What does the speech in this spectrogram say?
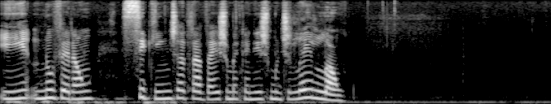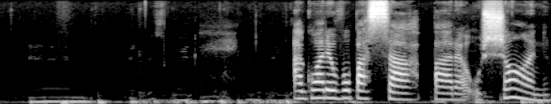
e no verão seguinte através do mecanismo de leilão. Agora eu vou passar para o Sean,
